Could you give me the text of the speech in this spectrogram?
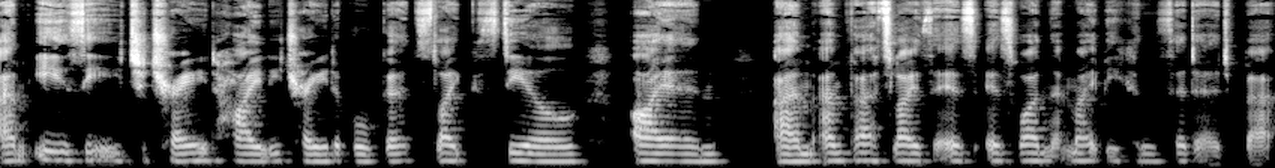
um, easy to trade, highly tradable goods like steel, iron. Um, and fertilizer is, is one that might be considered, but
